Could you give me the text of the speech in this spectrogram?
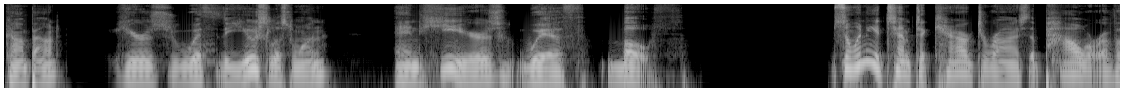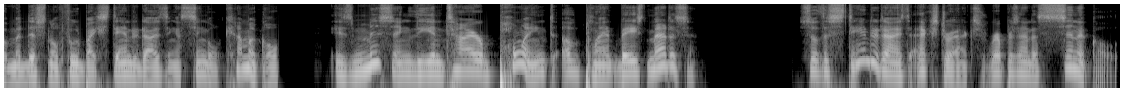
compound, here's with the useless one, and here's with both. So any attempt to characterize the power of a medicinal food by standardizing a single chemical is missing the entire point of plant-based medicine. So the standardized extracts represent a cynical,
